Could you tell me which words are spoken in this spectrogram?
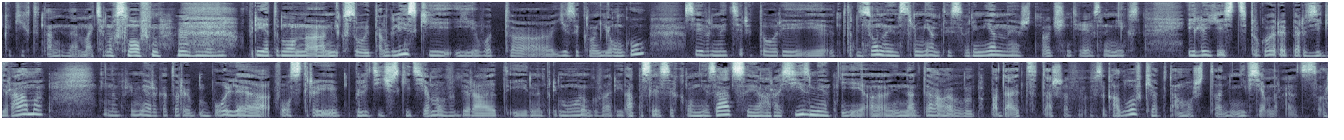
каких-то там, не знаю, матерных слов. Mm-hmm. При этом он а, миксует английский и вот а, язык йонгу северной территории, и традиционные инструменты, и современные, что очень интересный микс. Или есть другой рэпер Зиги Рама, например, который более острые политические темы выбирает и напрямую говорит о последствиях колонизации, о расизме, и а, иногда попадает даже в заголовки, потому что не всем нравится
